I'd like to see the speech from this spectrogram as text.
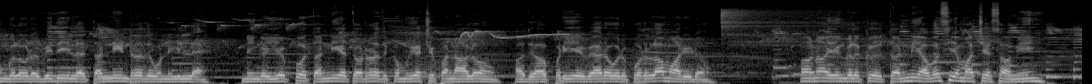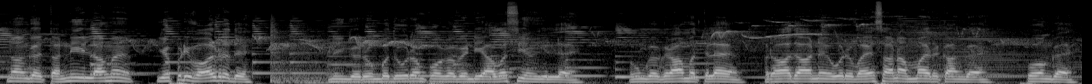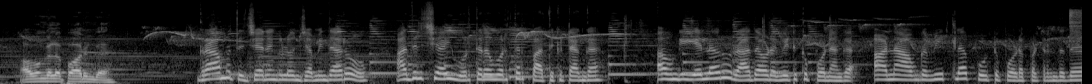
உங்களோட விதியில தண்ணின்றது ஒன்று இல்லை. நீங்க எப்போ தண்ணியை தொடறதுக்கு முயற்சி பண்ணாலும் அது அப்படியே வேற ஒரு பொருளா மாறிடும். ஆனா எங்களுக்கு தண்ணி அவசியமாச்சே சாமி. நாங்க தண்ணி இல்லாம எப்படி வாழ்றது? நீங்க ரொம்ப தூரம் போக வேண்டிய அவசியம் இல்லை. உங்க கிராமத்துல ராதான்னு ஒரு வயசான அம்மா இருக்காங்க. போங்க அவங்கள பாருங்க. கிராமத்து ஜனங்களும் ஜமீன்தாரும் அதிர்ச்சியாகி ஒருத்தரை ஒருத்தர் பார்த்துக்கிட்டாங்க அவங்க எல்லாரும் ராதாவோட வீட்டுக்கு போனாங்க. ஆனால் அவங்க வீட்டில் பூட்டு போடப்பட்டிருந்தது.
